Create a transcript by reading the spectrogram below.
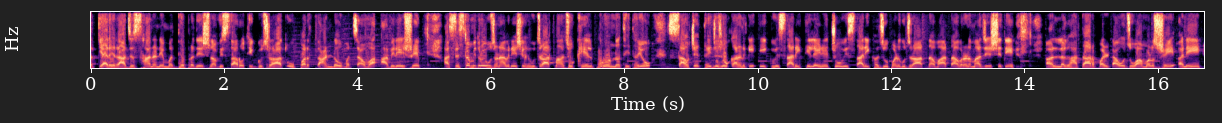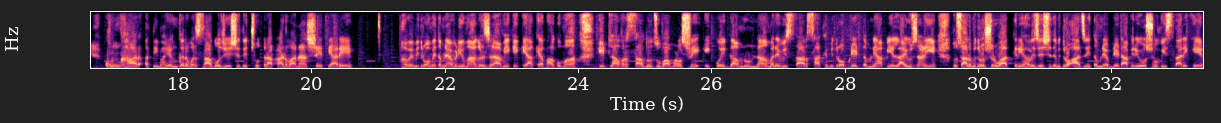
અત્યારે રાજસ્થાન અને મધ્યપ્રદેશના વિસ્તારોથી ગુજરાત ઉપર તાંડવ મચાવવા આવી રહી છે. આ સિસ્ટમ મિત્રો એવું જણાવી રહી છે કે ગુજરાતમાં હજુ ખેલ પૂરો નથી થયો. સાવચેત થઈ જજો કારણ કે એકવીસ તારીખથી લઈને ચોવીસ તારીખ હજુ પણ ગુજરાતના વાતાવરણમાં જે છે તે લગાતાર પલટાઓ જોવા મળશે અને ખૂંખાર અતિ ભયંકર વરસાદો જે છે તે છોતરા કાઢવાના છે. ત્યારે હવે મિત્રો, અમે તમને આ વિડીયોમાં આગળ જણાવીએ કે કયા કયા ભાગોમાં કેટલા વરસાદો જોવા મળશે. એક કોઈ ગામનું નામ અને વિસ્તાર સાથે મિત્રો અપડેટ તમને આપીએ લાઈવ જાણીએ. તો ચાલો મિત્રો, શરૂઆત કરીએ. હવે જે છે તે મિત્રો, આજની તમને અપડેટ આપી રહ્યો છું. વીસ તારીખે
